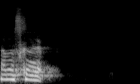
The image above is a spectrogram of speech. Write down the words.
നമസ്കാരം.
